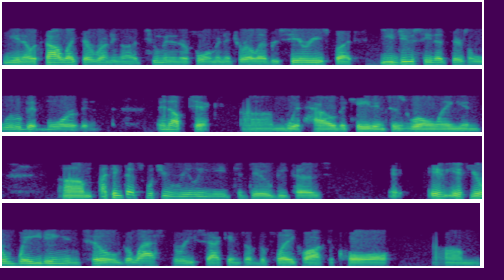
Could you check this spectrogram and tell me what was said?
you know, it's not like they're running a two-minute or four-minute drill every series, but you do see that there's a little bit more of an, an uptick um, with how the cadence is rolling, and um, I think that's what you really need to do because – if, if you're waiting until the last three seconds of the play clock to call, um,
